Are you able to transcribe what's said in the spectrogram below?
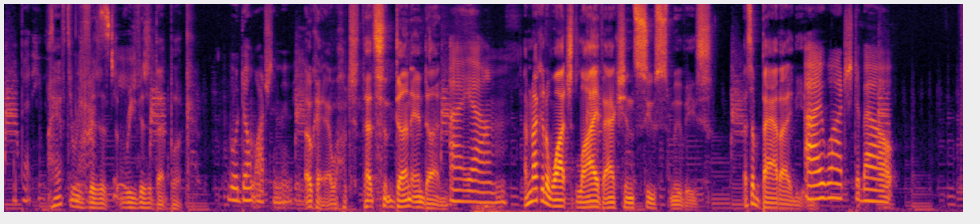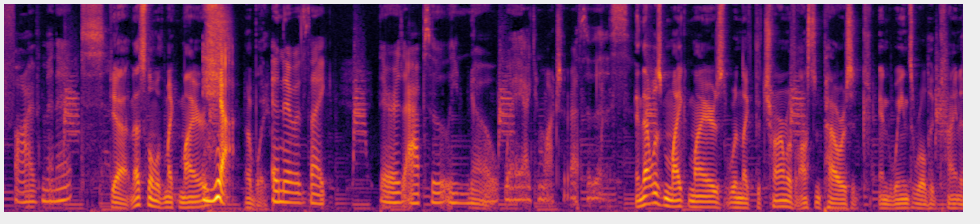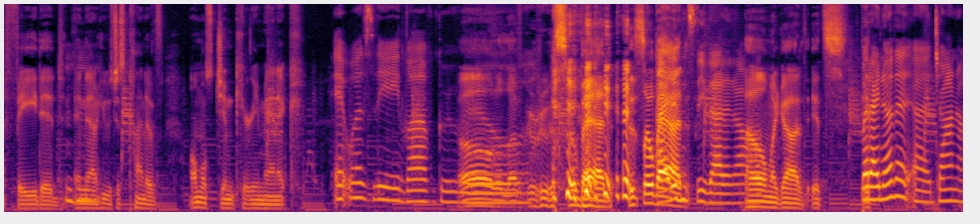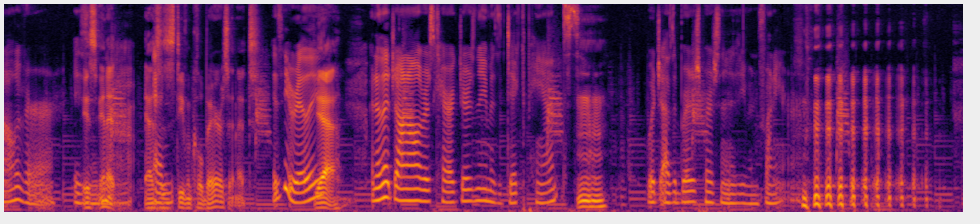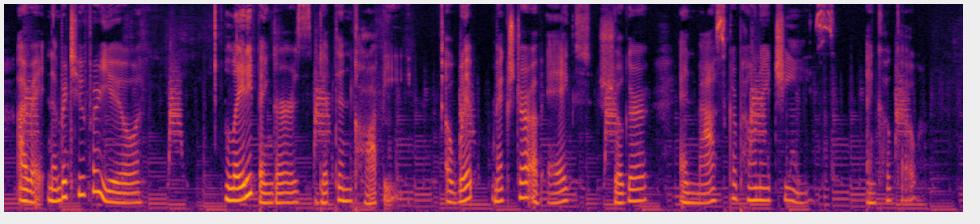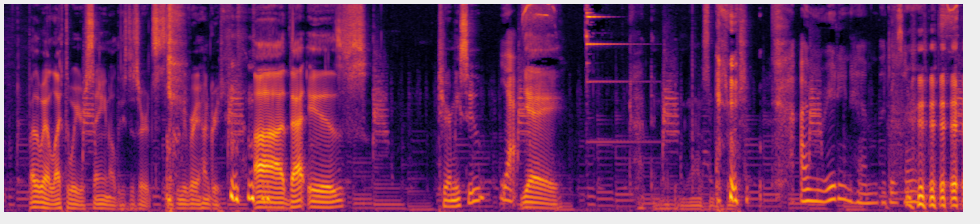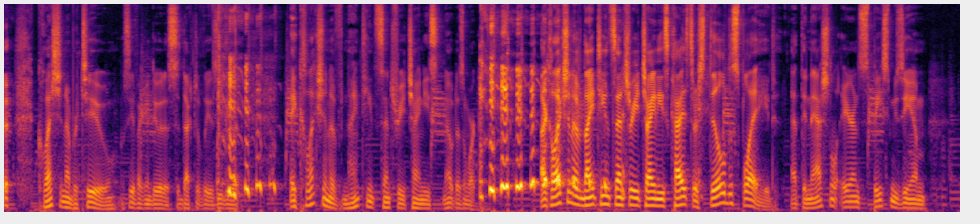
I bet he's. I have to revisit revisit that book. Well, don't watch the movie. Okay, I won't. That's done and done. I um I'm not gonna watch live action Seuss movies. That's a bad idea. I watched about five minutes. yeah, that's the one with Mike Myers. Yeah, Oh boy. and it was like there is absolutely no way I can watch the rest of this. And that was Mike Myers when like the charm of Austin Powers and Wayne's World had kind of faded, and now he was just kind of almost Jim Carrey manic. It was the Love Guru. Oh, the Love Guru is so bad. It's so bad. I didn't see that at all. Oh my god, it's But I know that uh, John Oliver is, is in, in it as and is Stephen Colbert is in it. is he really? Yeah. I know that John Oliver's character's name is Dick Pants, hmm which as a British person is even funnier. All right, number two for you. Ladyfingers dipped in coffee. A whipped mixture of eggs, sugar, and mascarpone cheese and cocoa. By the way, I like the way you're saying all these desserts. It's making me very hungry. uh, that is tiramisu. Yes. Yay! God damn it, I didn't want some dessert. I'm reading him the dessert. Question number two. Let's see if I can do it as seductively as you do it. A collection of 19th century Chinese. No, it doesn't work. A collection of 19th century Chinese kites are still displayed at the National Air and Space Museum,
